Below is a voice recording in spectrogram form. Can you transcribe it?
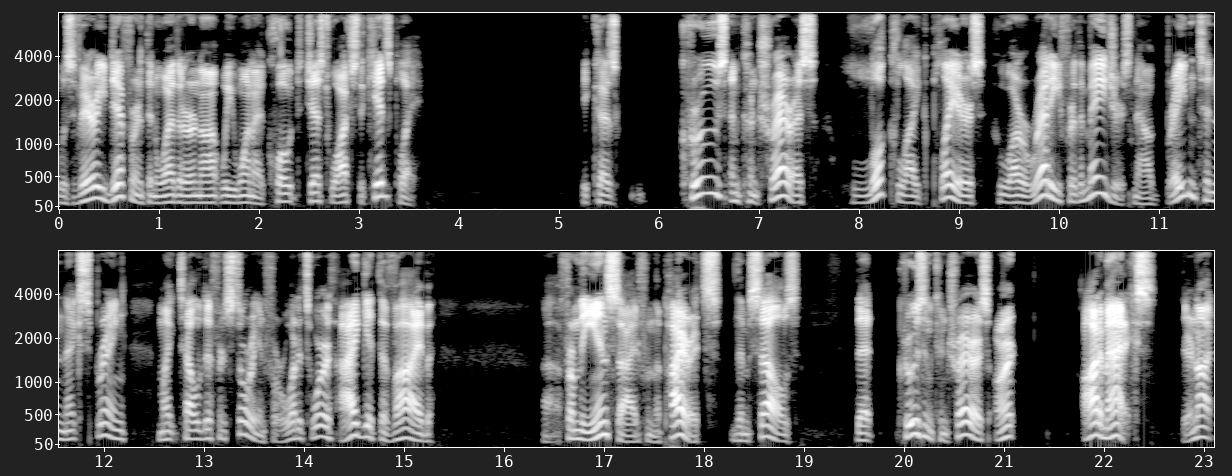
was very different than whether or not we want to, quote, just watch the kids play. Because Cruz and Contreras look like players who are ready for the majors. Now, Bradenton next spring might tell a different story. And for what it's worth, I get the vibe uh, from the inside, from the Pirates themselves, that Cruz and Contreras aren't automatics. They're not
